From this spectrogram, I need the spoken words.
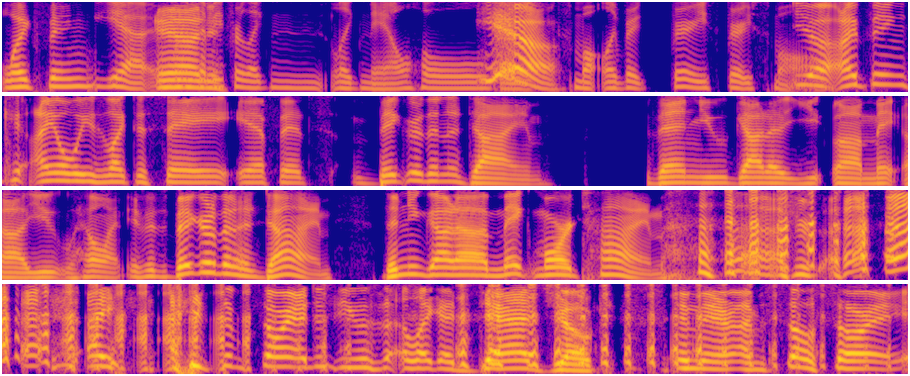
like thing. Yeah, And- be for like n- like nail holes? Yeah. like, small, like very, very, very small. Yeah, I think I always like to say if it's bigger than a dime, then you gotta uh, make uh, you hold on. If it's bigger than a dime, then you gotta make more time. I, I I'm sorry, I just used uh, like a dad joke in there. I'm so sorry.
